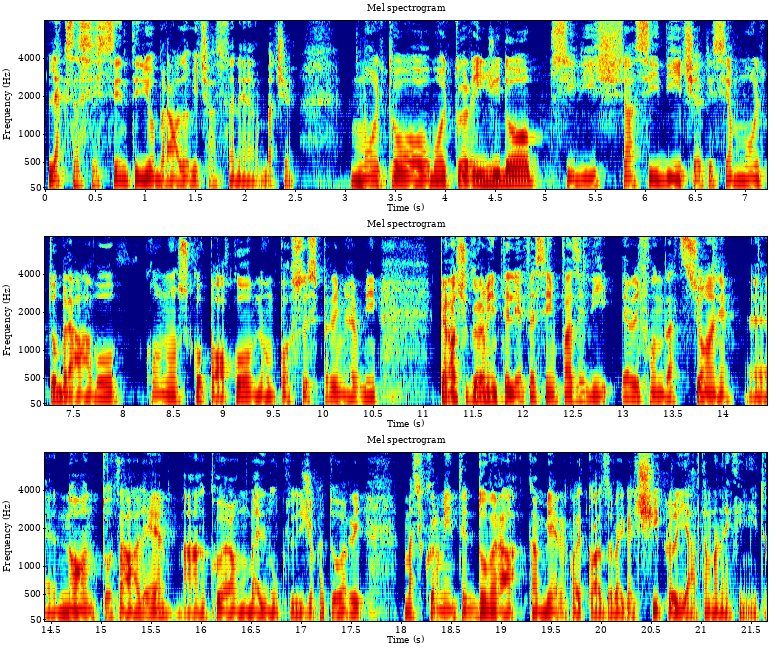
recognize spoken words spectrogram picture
l'ex assistente di Obradovic al Fenerbahce. Molto, molto rigido, si dice, si dice che sia molto bravo. Conosco poco, non posso esprimermi però sicuramente l'EFS è in fase di rifondazione, eh, non totale, ha ancora un bel nucleo di giocatori, ma sicuramente dovrà cambiare qualcosa perché il ciclo di Ataman è finito.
